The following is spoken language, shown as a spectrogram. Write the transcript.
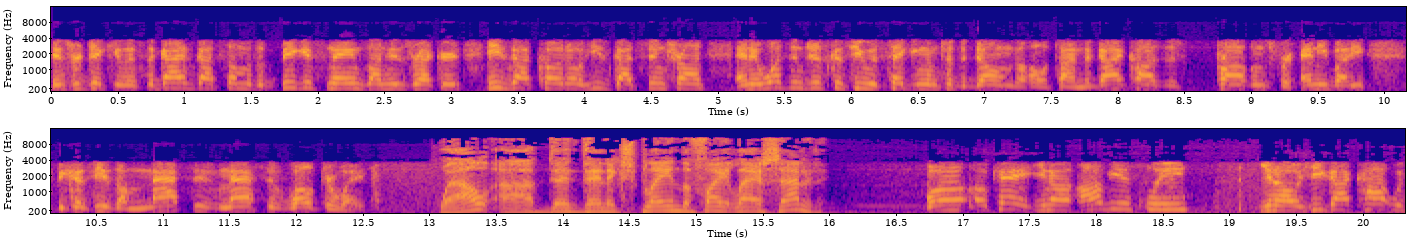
is ridiculous. The guy's got some of the biggest names on his record. He's got Cotto, he's got Cintron, and it wasn't just because he was taking them to the dome the whole time. The guy causes problems for anybody because he's a massive, massive welterweight. Well, uh, then, then explain the fight last Saturday. Well, okay, you know, obviously you know, he got caught with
